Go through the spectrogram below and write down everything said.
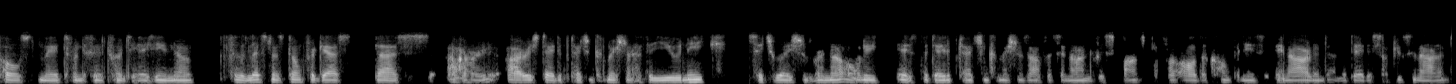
post May 25th, 2018? Now, for the listeners, don't forget that our Irish Data Protection Commissioner has a unique situation where not only is the Data Protection Commissioner's Office in Ireland responsible for all the companies in Ireland and the data subjects in Ireland,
